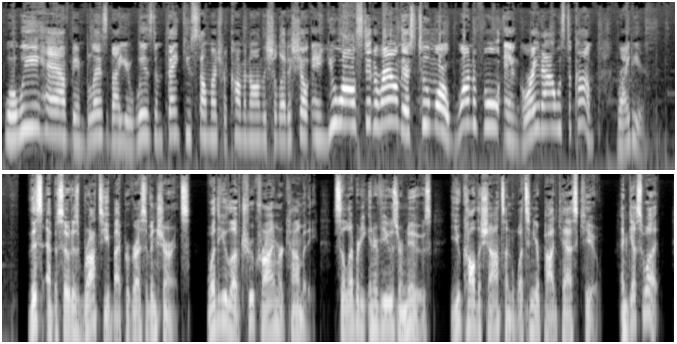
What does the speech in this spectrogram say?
Well, we have been blessed by your wisdom. Thank you so much for coming on the Sheletta Show. And you all stick around. There's two more wonderful and great hours to come right here. This episode is brought to you by Progressive Insurance. Whether you love true crime or comedy, celebrity interviews or news, you call the shots on what's in your podcast queue. And guess what?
